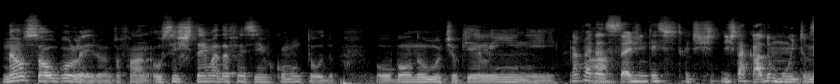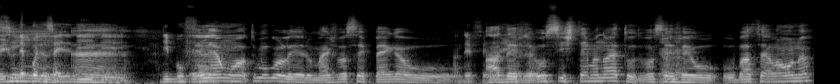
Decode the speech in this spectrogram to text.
Não só o goleiro, não tô falando, o sistema defensivo como um todo. O Bonucci, o Chiellini, Na verdade, Ah. a gente tem se destacado muito, mesmo Sim, depois da saída de, é. de, de Buffon. Ele é um ótimo goleiro, mas você pega o. A defesa a ajuda. O sistema não é tudo. Você Uhum. vê o, o Barcelona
